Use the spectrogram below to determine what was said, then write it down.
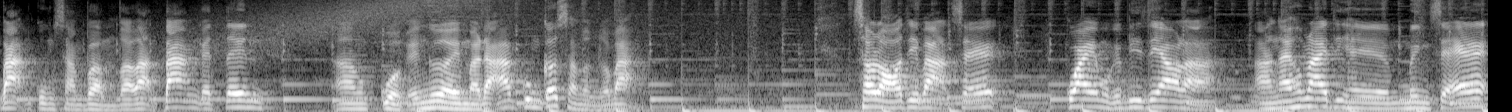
bạn cùng sản phẩm và bạn tăng cái tên uh, của cái người mà đã cung cấp sản phẩm cho bạn sau đó thì bạn sẽ quay một cái video là à, ngày hôm nay thì mình sẽ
